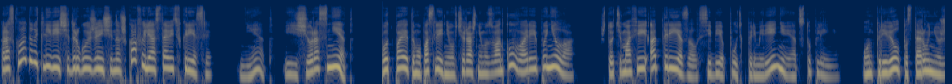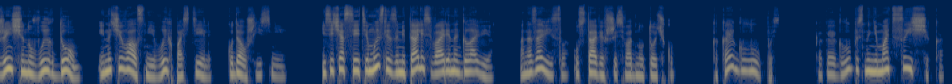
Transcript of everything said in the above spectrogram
раскладывать ли вещи другой женщины в шкаф или оставить в кресле. Нет. И еще раз нет. Вот по этому последнему вчерашнему звонку Варя и поняла, что Тимофей отрезал себе путь к примирению и отступлению. Он привел постороннюю женщину в их дом и ночевал с ней в их постели, куда уж яснее. И сейчас все эти мысли заметались в Вариной голове. Она зависла, уставившись в одну точку. Какая глупость! Какая глупость нанимать сыщика.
